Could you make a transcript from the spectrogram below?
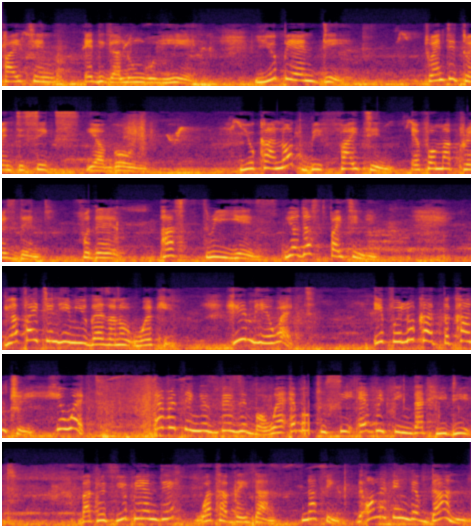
fighting Edgar Lungu here. UPND 2026 you are going. You cannot be fighting a former president for the past three years. You are just fighting him. You are fighting him, you guys are not working. Him, he worked. If we look at the country, he worked. Everything is visible. We're able to see everything that he did. But with UPND, what have they done? Nothing. The only thing they've done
